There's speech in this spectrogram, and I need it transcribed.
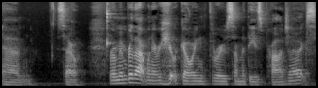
Um, so remember that whenever you're going through some of these projects,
